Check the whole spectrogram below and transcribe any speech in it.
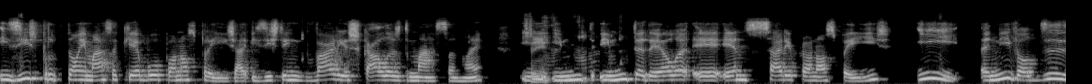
existe produção em massa que é boa para o nosso país. Já existem várias escalas de massa, não é? E, e, muita, e muita dela é, é necessária para o nosso país e a nível de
